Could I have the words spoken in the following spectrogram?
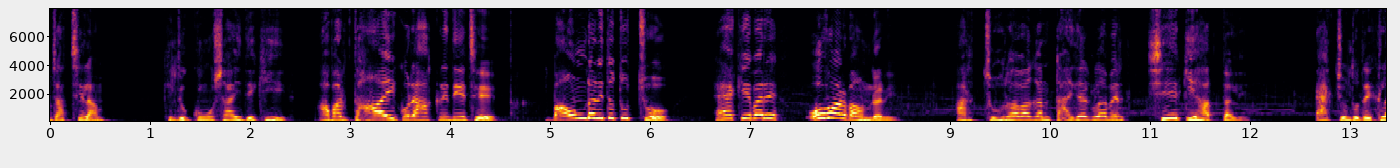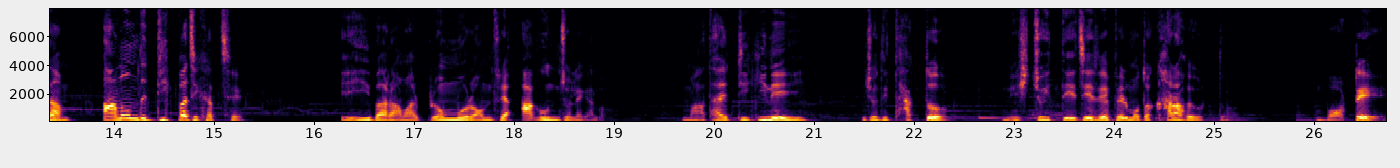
যাচ্ছিলাম, কিন্তু গোঁসাই দেখি আবার দাঁই করে আঁকড়ে দিয়েছে। বাউন্ডারি তো তুচ্ছ, একেবারে ওভার বাউন্ডারি। আর চোরাবাগান টাইগার ক্লাবের সে কি হাততালি? একজন তো দেখলাম আনন্দে ডিগবাজি খাচ্ছে। এইবার আমার ব্রহ্মরন্ধ্রে আগুন জ্বলে গেল। মাথায় টিকি নেই, যদি থাকতো নিশ্চয়ই তেজে রেফের মতো খাড়া হয়ে উঠত। বটে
